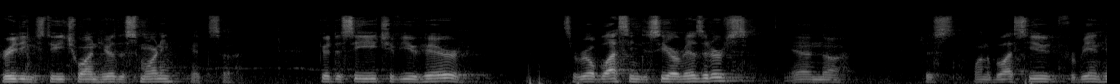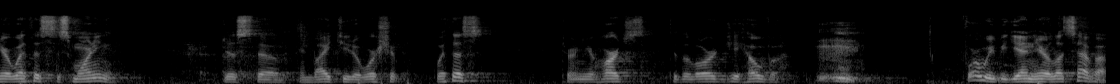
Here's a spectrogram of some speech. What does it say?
Greetings to each one here this morning. It's uh, good to see each of you here. It's a real blessing to see our visitors, and uh, just want to bless you for being here with us this morning. And just uh, invite you to worship with us. Turn your hearts to the Lord Jehovah. Before we begin here, let's have a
